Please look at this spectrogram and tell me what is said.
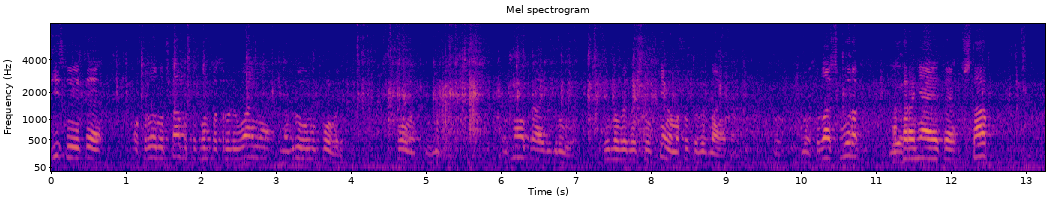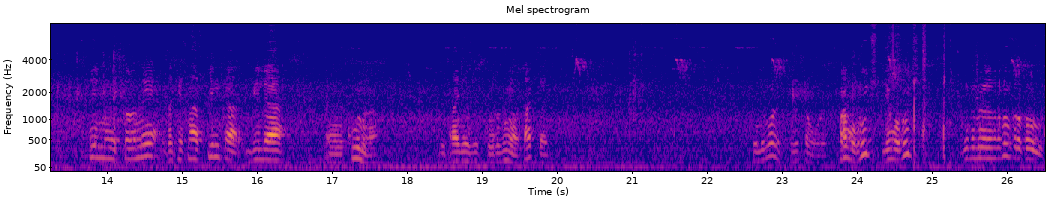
Здійснюєте охорону штабу шляхом патрулювання на другому поверсі. Поверсі від одного краю до другого. Згідно визначеної схеми, маршрути ви знаєте. Ну, солдат Шворок охороняєте штаб з тильної сторони, захисна стінка біля е, кунга від радіозв'язку. Розуміло, так? Це? Ти ліворуч, ти праворуч. Праворуч, ліворуч, згідно бойового розрахунку, праворуч.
